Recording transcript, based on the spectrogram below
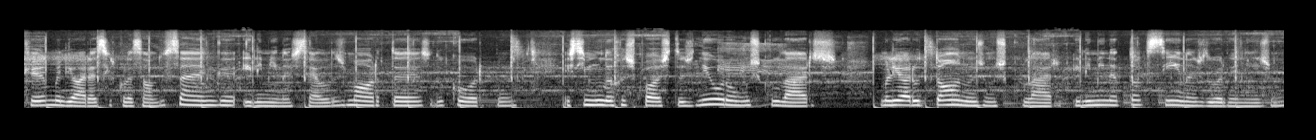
que melhora a circulação do sangue, elimina as células mortas do corpo, estimula respostas neuromusculares, melhora o tônus muscular, elimina toxinas do organismo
